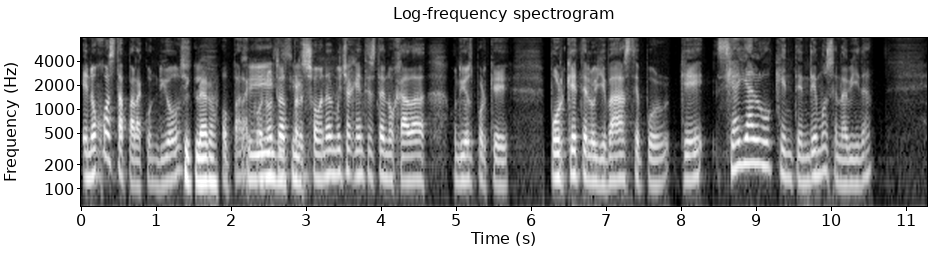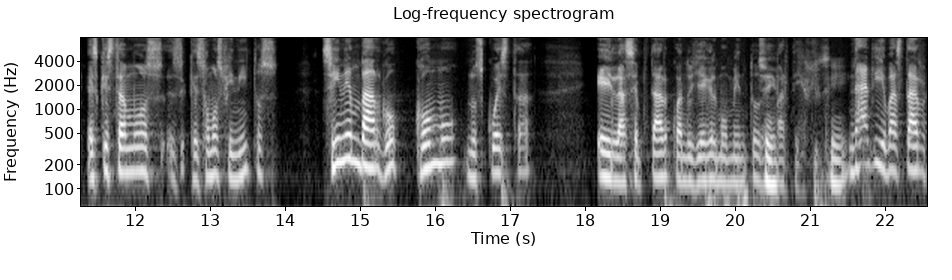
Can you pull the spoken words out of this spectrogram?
enojo hasta para con Dios Sí, claro. o para Sí, con otras sí. personas. Mucha gente está enojada con Dios porque ¿por qué te lo llevaste? Porque si hay algo que entendemos en la vida es que estamos es que somos finitos. Sin embargo, ¿cómo nos cuesta el aceptar cuando llegue el momento de Sí. partir? Sí. Nadie va a estar,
